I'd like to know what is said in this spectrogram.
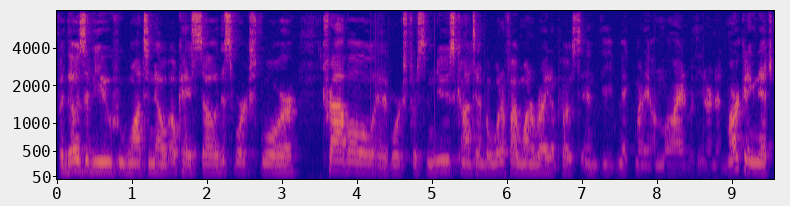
for those of you who want to know, okay, so this works for travel, it works for some news content, but what if I want to write a post in the make money online or the internet marketing niche?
